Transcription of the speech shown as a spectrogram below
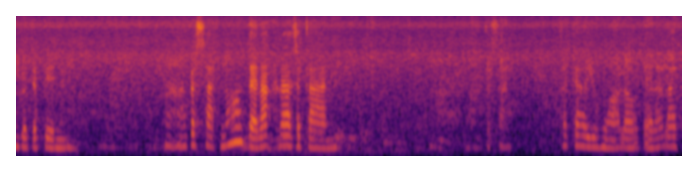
นี่ก็จะเป็นมหากษัตริย์เนาะแต่ละราชการมหากษัตริย์พระเจ้าอยู่หัวเราแต่ละราช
